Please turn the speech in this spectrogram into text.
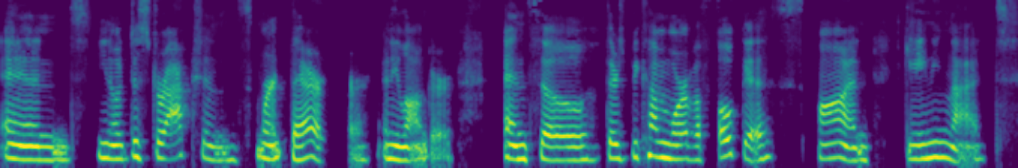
And, you know, distractions weren't there any longer. And so there's become more of a focus on gaining that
